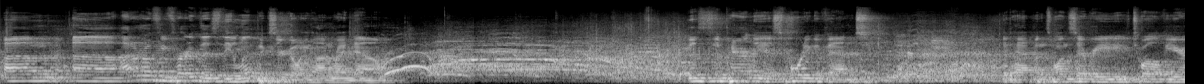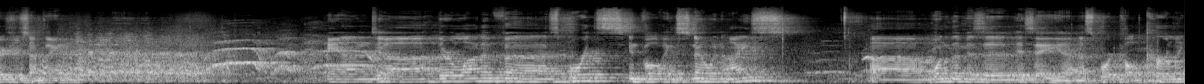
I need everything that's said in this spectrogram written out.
Um, uh, I don't know if you've heard of this. The Olympics are going on right now. This is apparently a sporting event that happens once every 12 years or something. And uh, there are a lot of uh, sports involving snow and ice. Uh, one of them is a, is a, uh, a sport called curling.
